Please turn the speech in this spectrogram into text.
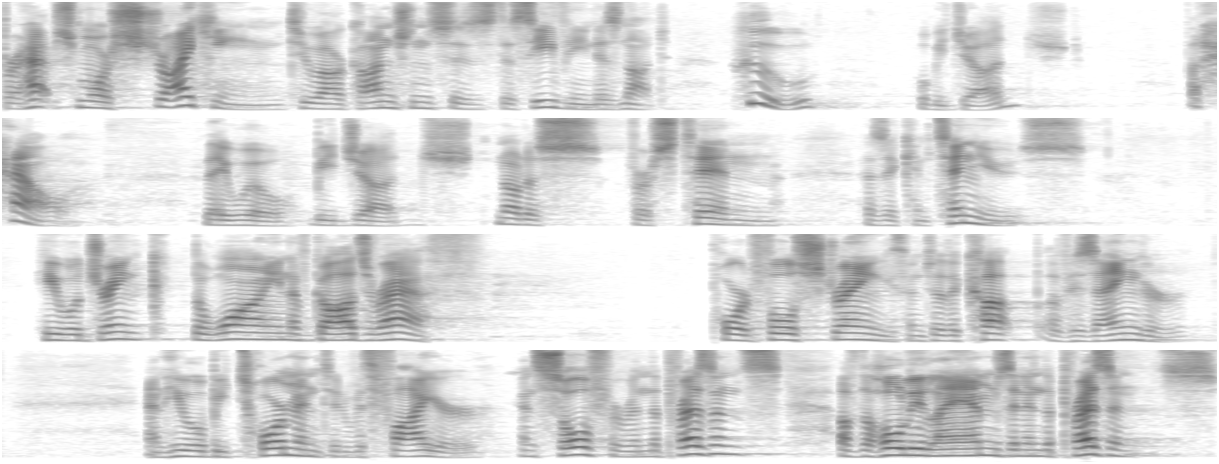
Perhaps more striking to our consciences this evening is not who will be judged, but how they will be judged. Notice verse 10 as it continues. He will drink the wine of God's wrath, poured full strength into the cup of his anger, and he will be tormented with fire and sulfur in the presence of the holy lambs and in the presence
